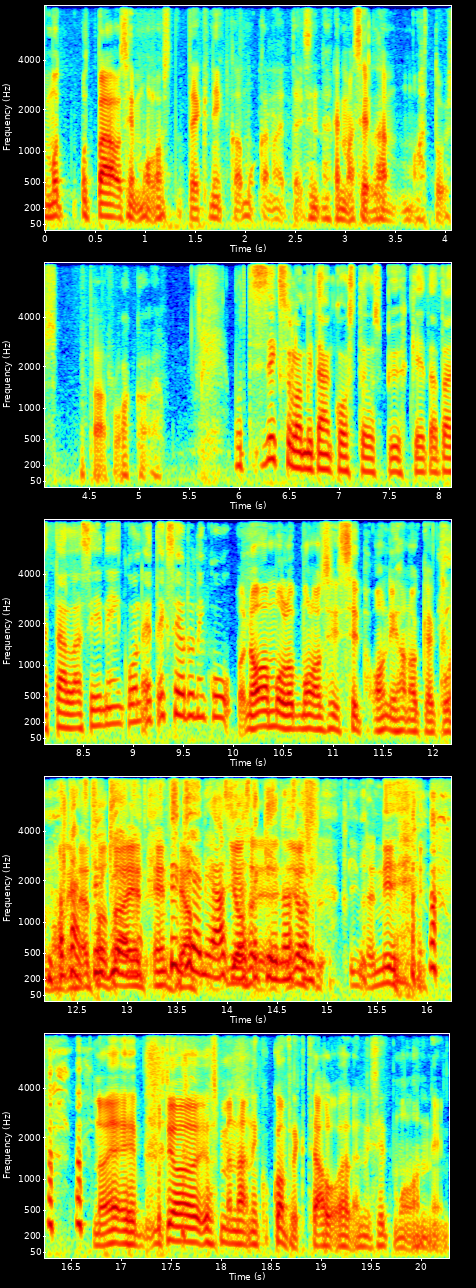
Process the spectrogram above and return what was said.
mutta mut pääosin mulla on sitä tekniikkaa mukana, että sinne, en mä sillä mahtuisi mitään ruokaa. Ja. Mutta siis eikö sulla ole mitään kosteuspyyhkeitä tai tällaisia, niin kun, et eikö se joudu niin kuin, No mulla, mulla on siis sit, on ihan oikein kunnollinen. Otat hygieni- hygienia-asioista kiinnostunut. Jos, niin, no ei, mutta jo, jos mennään niin konfliktialueelle, niin sitten mulla on niin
